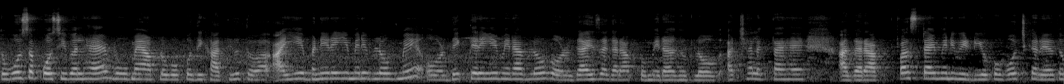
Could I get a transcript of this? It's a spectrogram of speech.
तो वो सब पॉसिबल है, वो मैं आप लोगों को दिखाती हूँ। तो आइए, बने रहिए मेरे ब्लॉग में और देखते रहिए मेरा ब्लॉग और गाइज़ अगर आपको मेरा ब्लॉग अच्छा लगता है, अगर आप फ़र्स्ट टाइम मेरी वीडियो को वॉच कर रहे हैं तो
